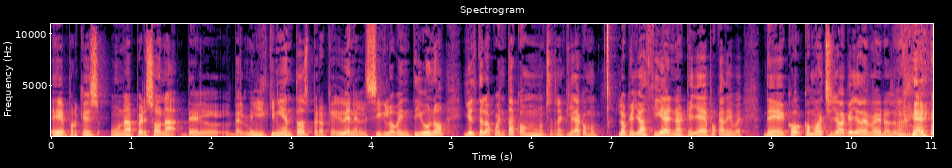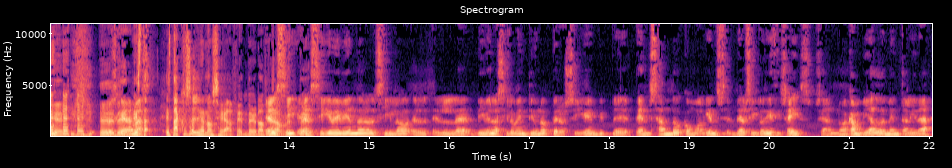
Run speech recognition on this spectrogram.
eh, porque es una persona del, del, 1500, pero que vive en el siglo XXI, y él te lo cuenta con mucha tranquilidad, como lo que yo hacía en aquella época de, de ¿cómo he hecho yo aquello de menos? estas cosas ya no se hacen, desgraciadamente. Él, sigue viviendo en el siglo, él, eh, vive en el siglo XXI, pero sigue eh, pensando como alguien del siglo XVI. O sea, no ha cambiado de mentalidad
